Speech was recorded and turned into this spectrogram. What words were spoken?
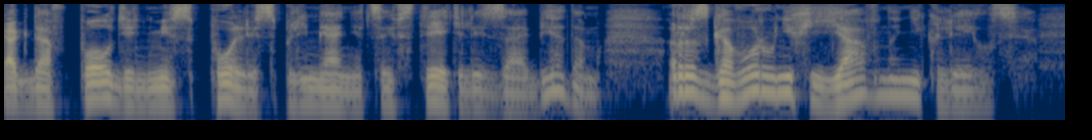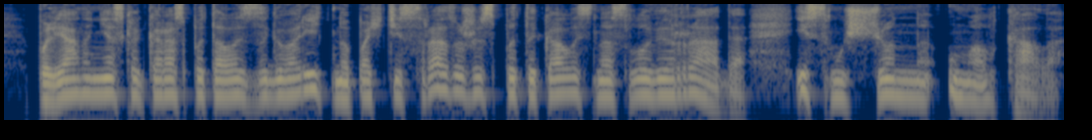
Когда в полдень мисс Полли с племянницей встретились за обедом, разговор у них явно не клеился. Полиана несколько раз пыталась заговорить, но почти сразу же спотыкалась на слове «рада» и смущенно умолкала.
